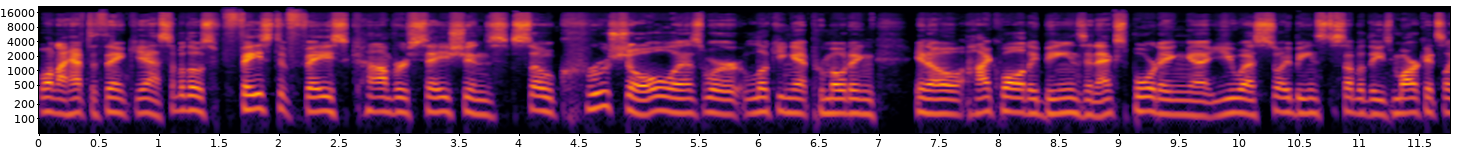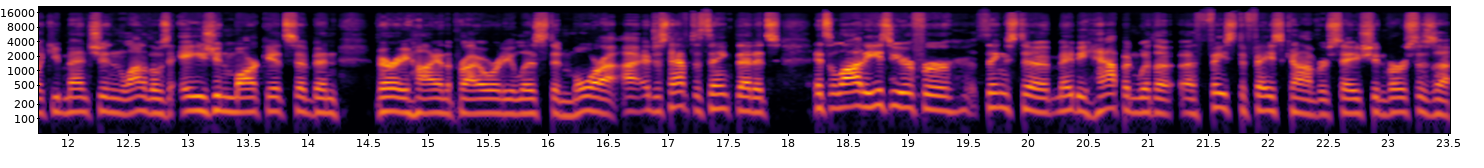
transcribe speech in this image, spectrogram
Well, and I have to think, yeah, some of those face to face conversations so crucial as we're looking at promoting, you know, high quality beans and exporting uh, U.S. soybeans to some of these markets. Like you mentioned, a lot of those Asian markets have been very high on the priority list and more. I, I just have to think that it's it's a lot easier for things to maybe happen with a face to face conversation versus a,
